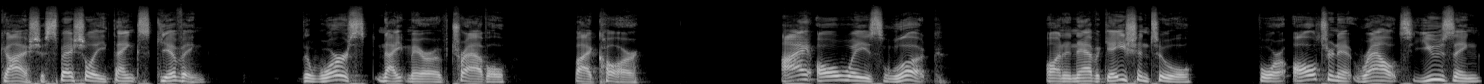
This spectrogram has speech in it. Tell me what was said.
gosh, especially Thanksgiving, the worst nightmare of travel by car. I always look on a navigation tool for alternate routes using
